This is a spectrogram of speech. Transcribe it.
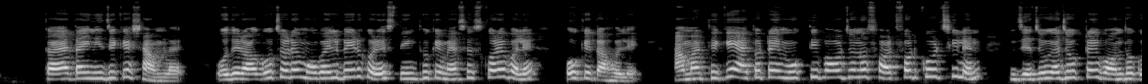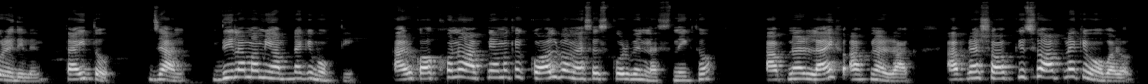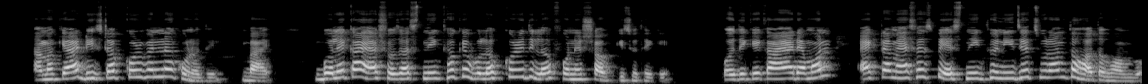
কায়া তাই নিজেকে সামলায়। ওদের অগোচরে মোবাইল বের করে স্নিগ্ধকে মেসেজ করে বলে, ওকে তাহলে। আমার থেকে এতটাই মুক্তি পাওয়ার জন্য ছটফট করছিলেন যে যোগাযোগটাই বন্ধ করে দিলেন। তাই তো? যান, দিলাম আমি আপনাকে মুক্তি। আর কখনো আপনি আমাকে কল বা মেসেজ করবেন না, স্নিগ্ধ। আপনার লাইফ আপনার রাগ। আপনার সব কিছু আপনাকে মোবারক। আমাকে আর ডিস্টার্ব করবেন না কোনো দিন বাই বলে কায়া সোজা স্নিগ্ধকে ব্লক করে দিল ফোনের সব কিছু থেকে। ওইদিকে কায়ার এমন একটা মেসেজ পেয়ে স্নিগ্ধ নিজে চূড়ান্ত হতভম্ব।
